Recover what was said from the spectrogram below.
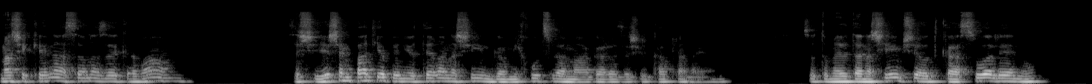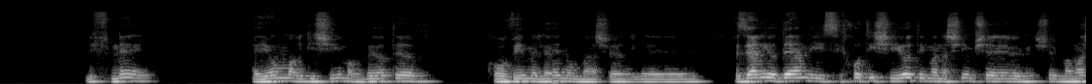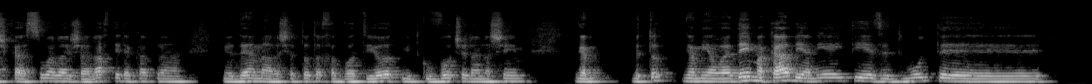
מה שכן האסון הזה קרה, זה שיש אמפתיה בין יותר אנשים גם מחוץ למעגל הזה של קפלן היום. זאת אומרת, אנשים שעוד כעסו עלינו לפני, היום מרגישים הרבה יותר קרובים אלינו מאשר ל... וזה אני יודע משיחות אישיות עם אנשים ש... שממש כעסו עליי שהלכתי לקפלן, אני יודע מהרשתות החברתיות, מתגובות של אנשים, גם, בת... גם מאוהדי מכבי, אני הייתי איזה דמות, אה,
